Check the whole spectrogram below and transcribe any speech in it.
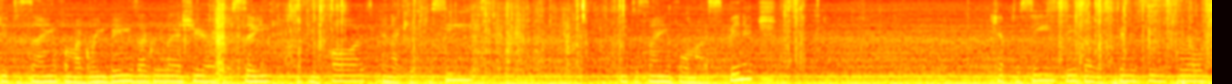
did the same for my green beans I grew last year. I just saved a few pods and I kept the seeds. Did the same for my spinach. Kept the seeds. These are the spinach seeds, girls.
